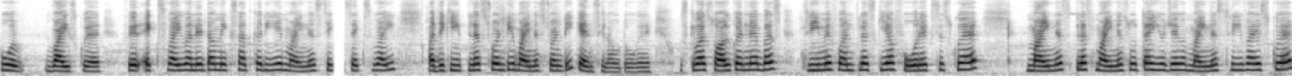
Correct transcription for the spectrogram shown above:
फोर वाई स्क्वायर फिर एक्स वाई वाले टर्म एक साथ करिए माइनस सिक्स एक्स वाई और देखिए plus twenty minus twenty cancel out हो गए। उसके बाद सॉल्व करना है, बस थ्री में वन प्लस किया four X square minus plus minus होता है, ये हो जाएगा माइनस थ्री वाई स्क्वायर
